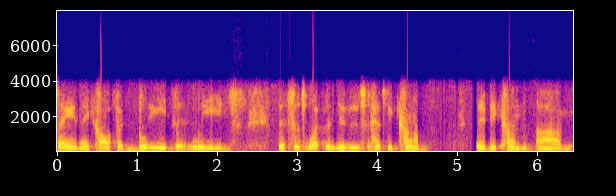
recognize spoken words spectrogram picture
saying they call if it bleeds, it leads. This is what the news has become. They become um,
